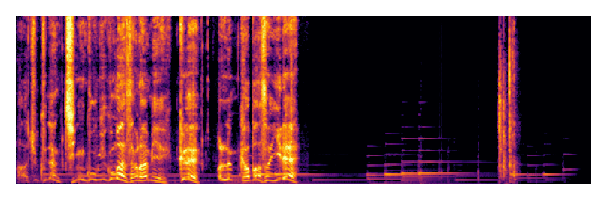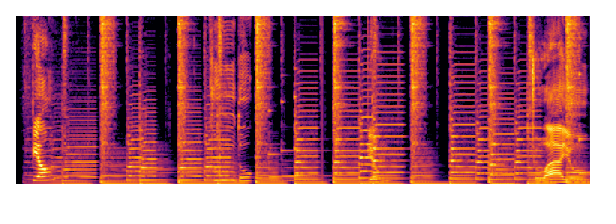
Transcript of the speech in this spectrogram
아주 그냥 진국이구만 사람이. 그래, 얼른 가봐서 일해. 뿅. 구독. 뿅. 좋아요.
